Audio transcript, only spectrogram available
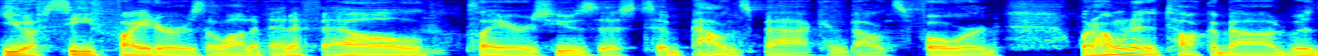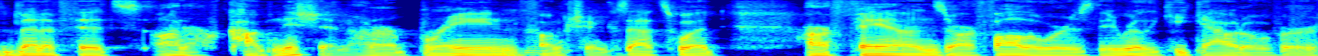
UFC fighters, a lot of NFL mm-hmm. players use this to bounce back and bounce forward. What I wanted to talk about was benefits on our cognition, on our brain mm-hmm. function, because that's what our fans, our followers, they really geek out over.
